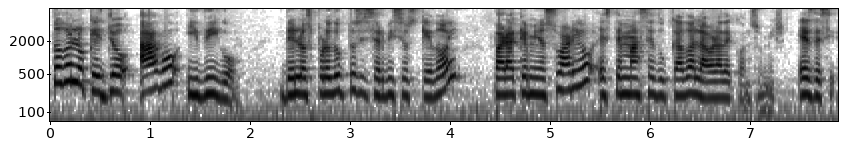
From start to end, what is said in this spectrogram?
todo lo que yo hago y digo de los productos y servicios que doy para que mi usuario esté más educado a la hora de consumir. Es decir,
